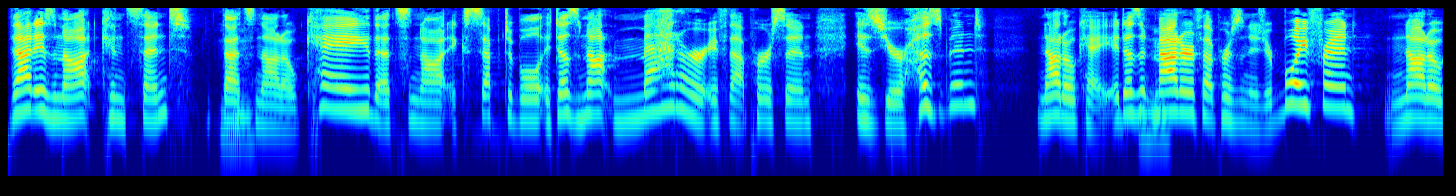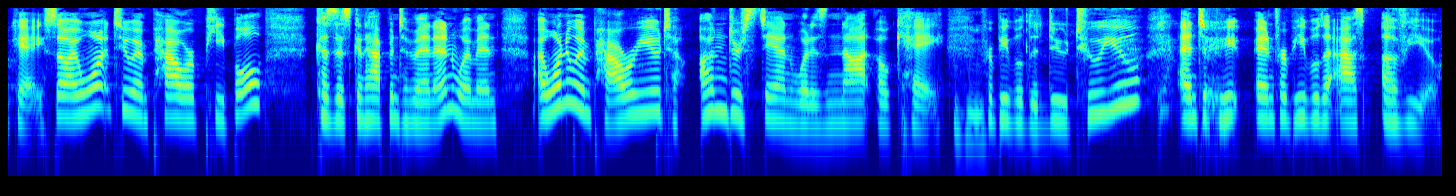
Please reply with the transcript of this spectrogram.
That is not consent. That's mm-hmm. not okay. That's not acceptable. It does not matter if that person is your husband. Not okay. It doesn't mm-hmm. matter if that person is your boyfriend. Not okay. So I want to empower people because this can happen to men and women. I want to empower you to understand what is not okay mm-hmm. for people to do to you and to pe- and for people to ask of you.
